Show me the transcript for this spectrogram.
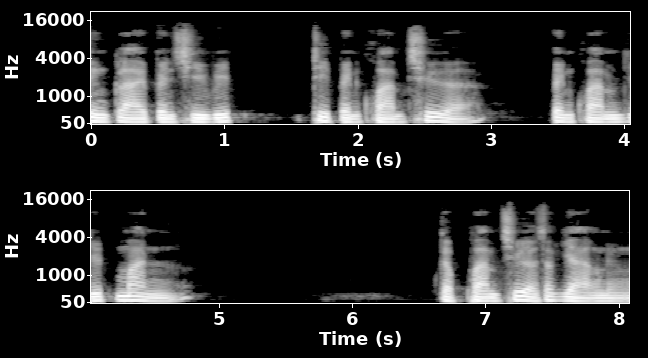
จึงกลายเป็นชีวิตที่เป็นความเชื่อ เป็นความยึดมั่น กับความเชื่อสักอย่างหนึ่ง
